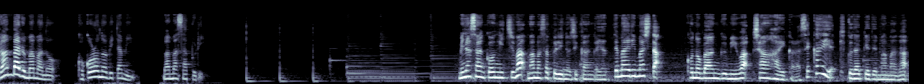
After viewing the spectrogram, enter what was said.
頑張るママの心のビタミン、ママサプリ。皆さんこんにちは。ママサプリの時間がやってまいりました。この番組は上海から世界へ聞くだけでママが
